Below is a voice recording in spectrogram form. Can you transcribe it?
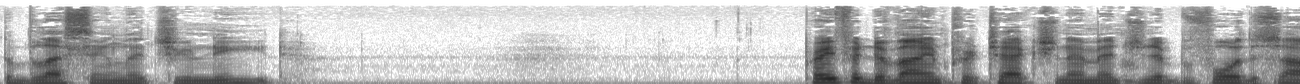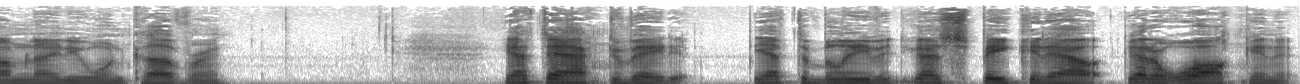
the blessing that you need. Pray for divine protection. I mentioned it before the Psalm 91 covering. You have to activate it. You have to believe it. You got to speak it out. You got to walk in it.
